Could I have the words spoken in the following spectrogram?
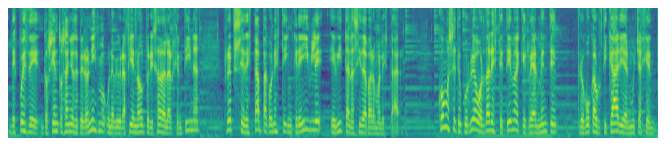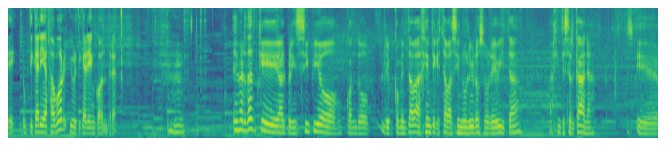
después de 200 años de peronismo, una biografía no autorizada de la Argentina, Rep se destapa con este increíble Evita nacida para molestar. ¿Cómo se te ocurrió abordar este tema que realmente provoca urticaria en mucha gente, urticaria a favor y urticaria en contra. Es verdad que al principio, cuando le comentaba a gente que estaba haciendo un libro sobre Evita, a gente cercana, eh,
